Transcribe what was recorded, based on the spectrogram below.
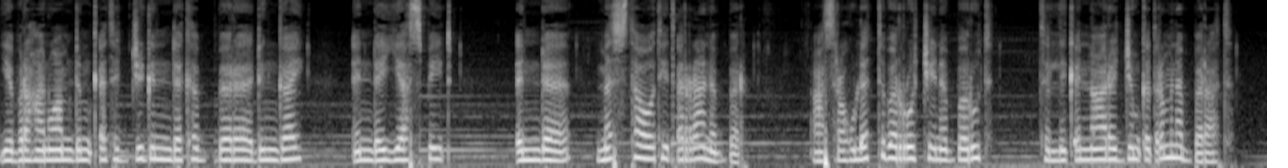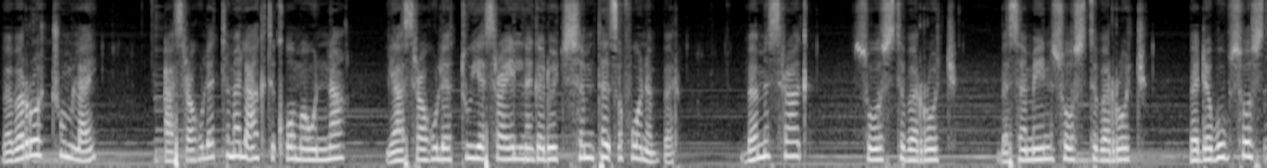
የብርሃኗም ድምቀት እጅግ እንደ ከበረ ድንጋይ እንደ ኢያስጴድ እንደ መስታወት የጠራ ነበር። አስራ ሁለት በሮች የነበሩት ትልቅና ረጅም ቅጥርም ነበራት። በበሮቹም ላይ አስራ ሁለት መላእክት ቆመውና የአስራ ሁለቱ የእስራኤል ነገዶች ስም ተጽፎ ነበር። በምስራቅ ሦስት በሮች፣ በሰሜን ሦስት በሮች፣ በደቡብ ሦስት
